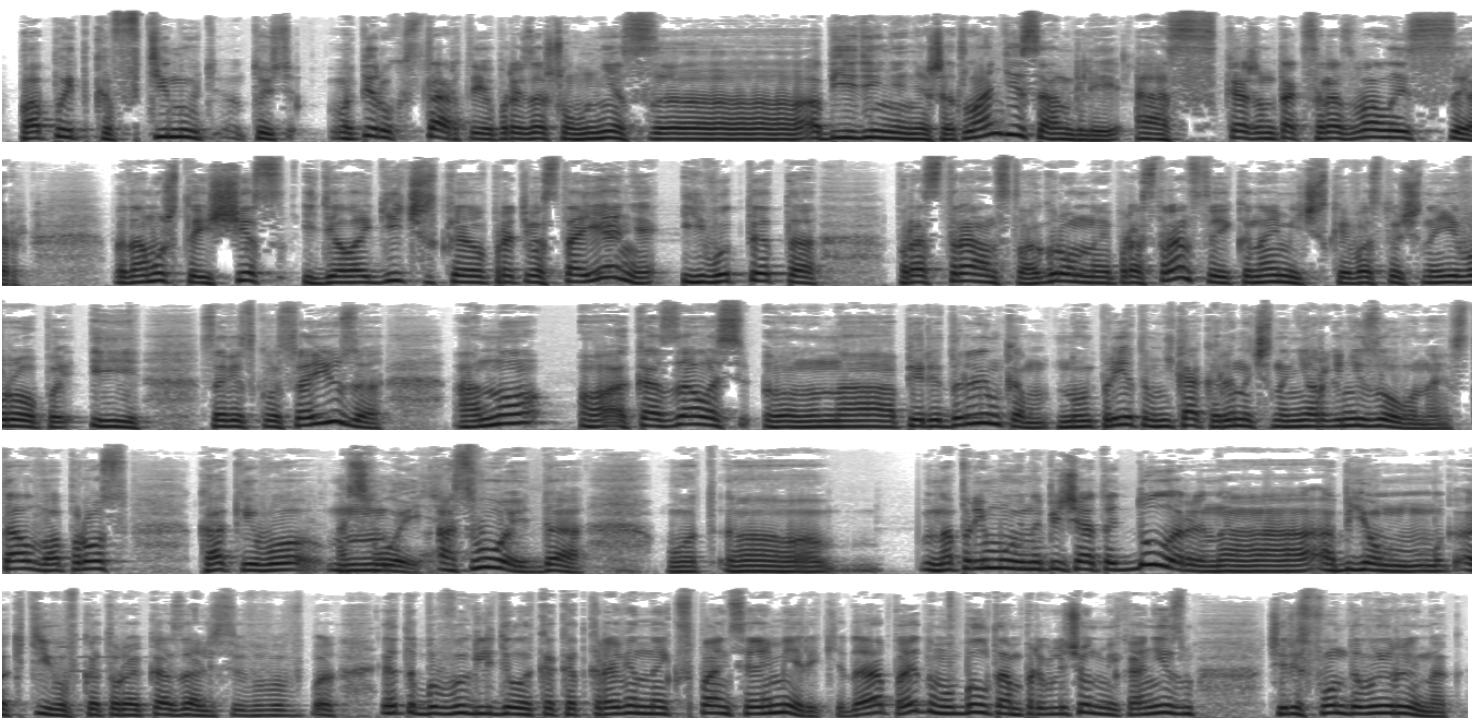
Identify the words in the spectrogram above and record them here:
попытка втянуть, то есть, во-первых, старт ее произошел не с э, объединения Шотландии с Англией, а, скажем так, с развала СССР, потому что исчез идеологическое противостояние, и вот это пространство, огромное пространство экономическое Восточной Европы и Советского Союза, оно э, оказалось э, на, перед рынком, но при этом никак рыночно не организованное. Стал вопрос, как его освоить. Освоить, да. Вот, напрямую напечатать доллары на объем активов, которые оказались, в, это бы выглядело как откровенная экспансия Америки, да, поэтому был там привлечен механизм через фондовый рынок.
